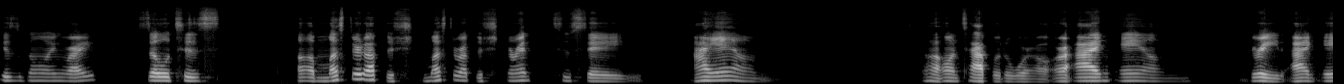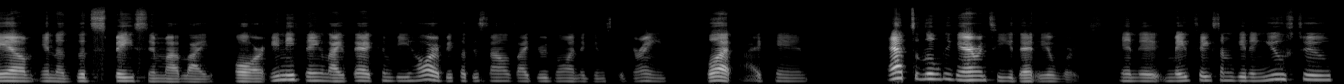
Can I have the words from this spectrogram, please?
is going right. So to uh, muster up the sh- muster up the strength to say, "I am uh, on top of the world," or "I am great," "I am in a good space in my life," or anything like that can be hard because it sounds like you're going against the grain. But I can absolutely guarantee that it works. And it may take some getting used to.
